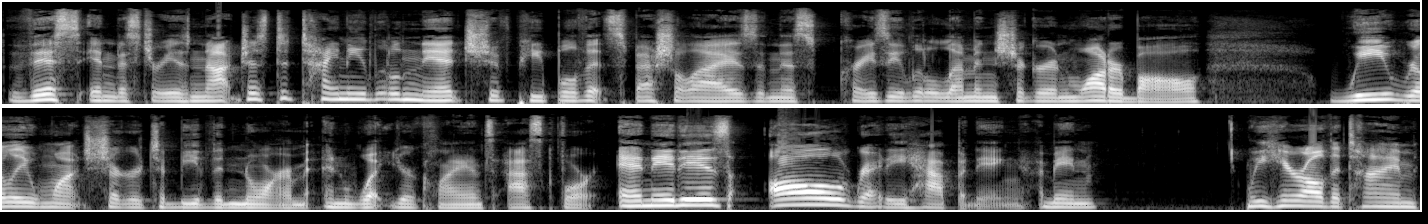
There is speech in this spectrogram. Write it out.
this industry is not just a tiny little niche of people that specialize in this crazy little lemon sugar and water ball. We really want sugar to be the norm and what your clients ask for. And it is already happening. I mean, we hear all the time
